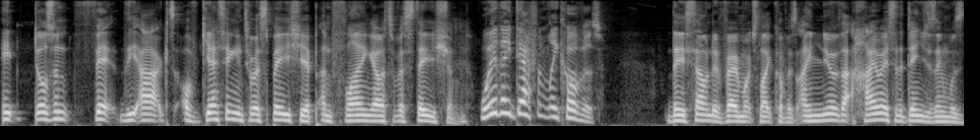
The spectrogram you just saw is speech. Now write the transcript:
it doesn't fit the act of getting into a spaceship and flying out of a station. Were they definitely covers? They sounded very much like covers. I knew that Highway to the Danger Zone was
